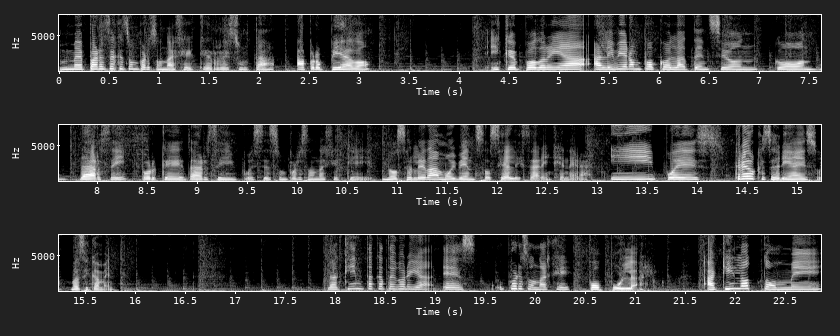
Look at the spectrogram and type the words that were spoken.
me parece que es un personaje que resulta apropiado y que podría aliviar un poco la tensión con Darcy, porque Darcy pues es un personaje que no se le da muy bien socializar en general. Y pues creo que sería eso, básicamente. La quinta categoría es un personaje popular. Aquí lo tomé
